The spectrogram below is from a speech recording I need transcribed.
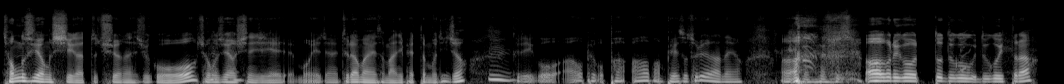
정수영 씨가 또 출연해주고 정수영 음. 씨는 이제 뭐 예전에 드라마에서 많이 뵀던 분이죠. 음. 그리고 아우 배고파. 아우 막 배에서 소리가 나네요. 어, 어 그리고 또 누구 누구 있더라?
